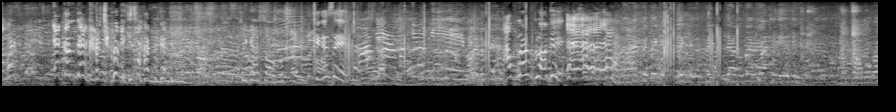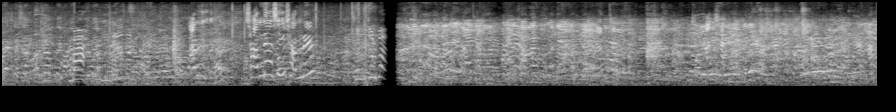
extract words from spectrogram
আমার এখন দেখার ছবি ঠিক আছে অবশ্যই। ঠিক আছে? আমি আমাকেও নিয়ে। আপনার ব্লগে বাহ আমি সামনে আসি সামনে? ছবি তুলবা? Terima kasih.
